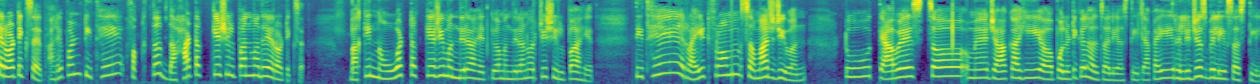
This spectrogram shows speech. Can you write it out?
एरोटिक्स आहेत. अरे पण तिथे फक्त दहा टक्के शिल्पांमध्ये एरोटिक्स आहेत. बाकी नव्वद टक्के जी मंदिरं आहेत किंवा मंदिरांवरची शिल्प आहेत तिथे राईट फ्रॉम समाज जीवन टू त्यावेळेसचं म्हणजे ज्या काही पॉलिटिकल हालचाली असतील त्या काही रिलिजियस बिलीफ्स असतील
